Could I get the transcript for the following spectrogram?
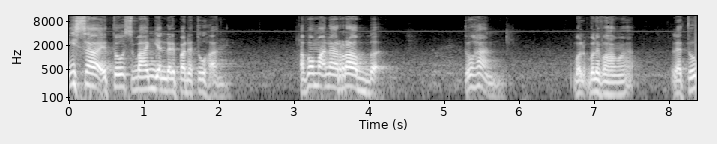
Isa itu sebahagian daripada Tuhan. Apa makna rab? Tuhan. Boleh, boleh faham tak? Lepas itu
